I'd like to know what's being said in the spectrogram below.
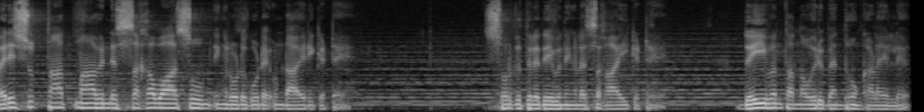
പരിശുദ്ധാത്മാവിന്റെ സഹവാസവും നിങ്ങളോട് കൂടെ ഉണ്ടായിരിക്കട്ടെ. സ്വർഗത്തിലെ ദൈവം നിങ്ങളെ സഹായിക്കട്ടെ. ദൈവം തന്ന ഒരു ബന്ധവും കളയൽ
